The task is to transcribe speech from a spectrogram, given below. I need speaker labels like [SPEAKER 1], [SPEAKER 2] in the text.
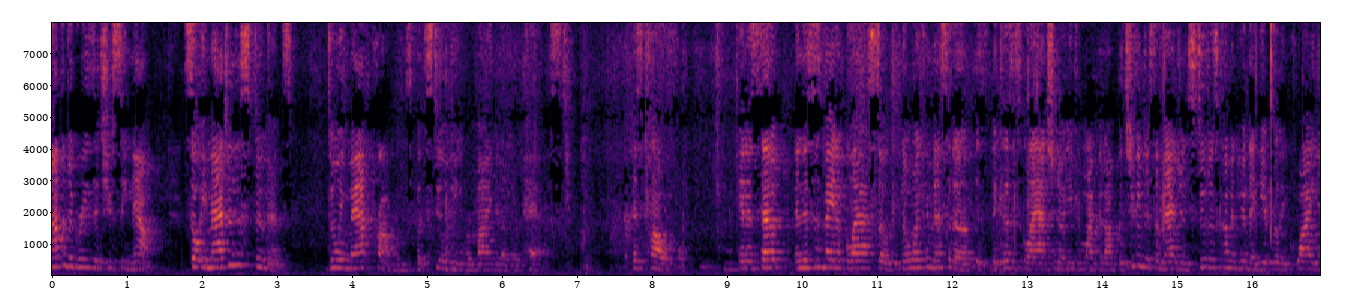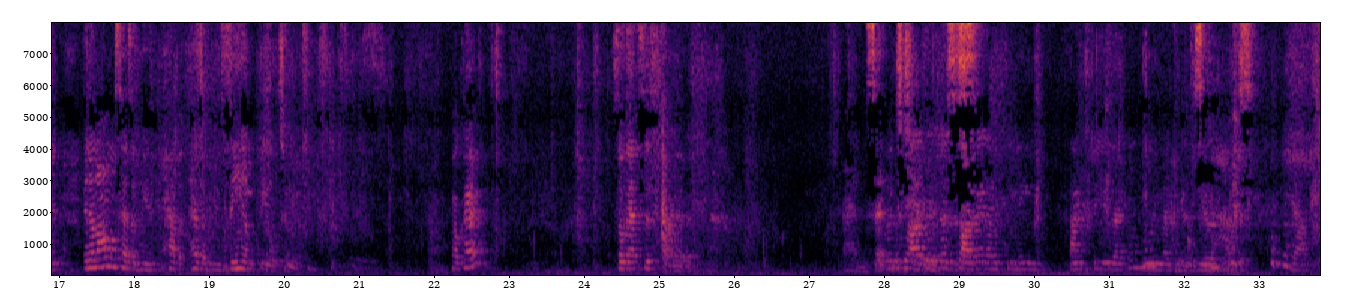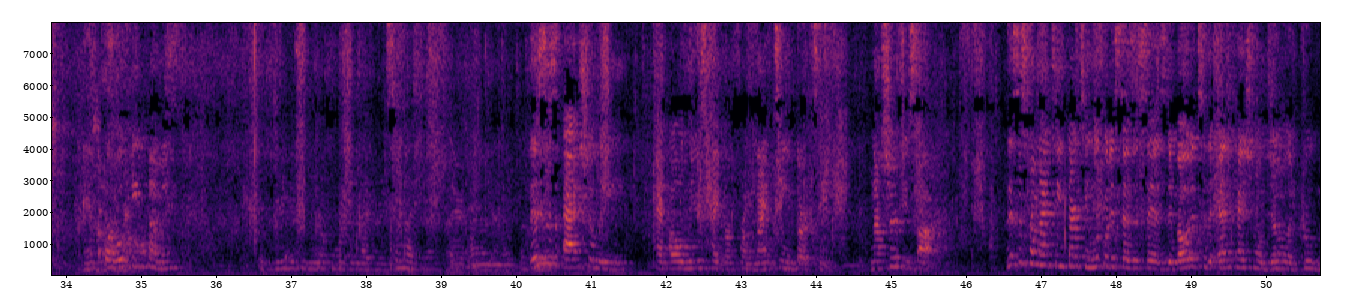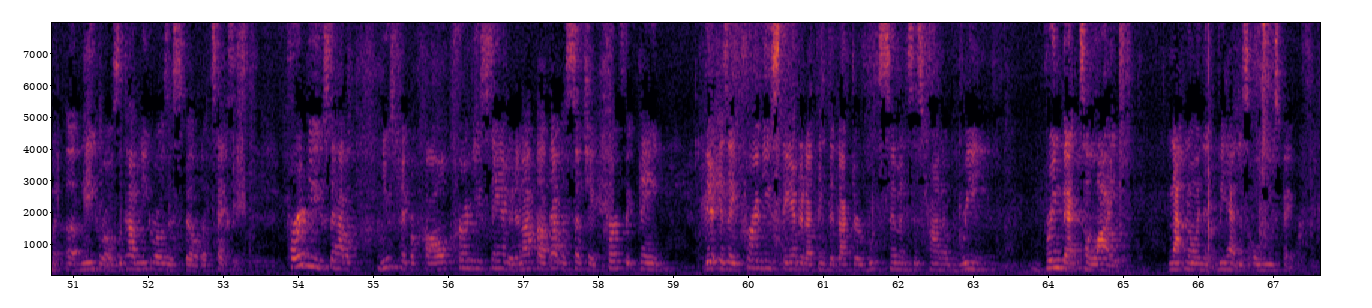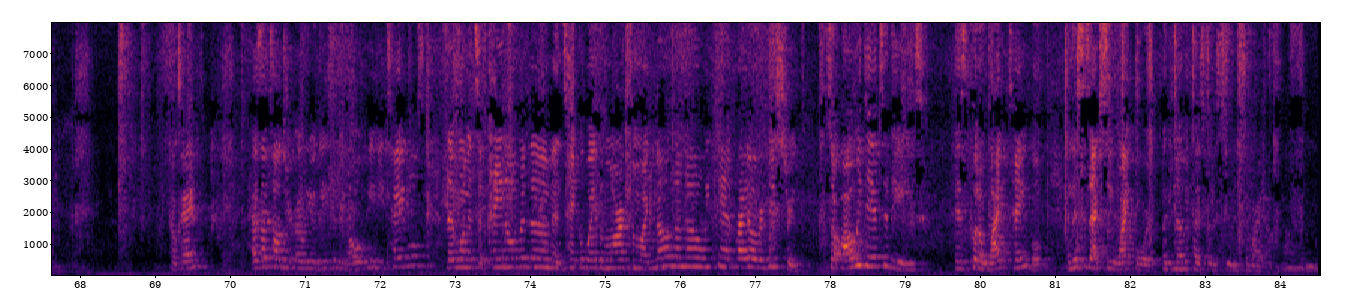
[SPEAKER 1] not the degrees that you see now. So imagine the students doing math problems, but still being reminded of their past. It's powerful. And instead of, and this is made of glass, so no one can mess it up. It's because it's glass, you know, you can wipe it off. But you can just imagine students come in here, they get really quiet, and it almost has a, have a, has a museum feel to it. Okay? So that's this part of it.
[SPEAKER 2] And set
[SPEAKER 3] When the
[SPEAKER 2] material.
[SPEAKER 3] classes
[SPEAKER 2] This
[SPEAKER 3] just
[SPEAKER 2] is-
[SPEAKER 3] started, I'm feeling, thanks to you, that even like
[SPEAKER 2] I need to
[SPEAKER 3] this
[SPEAKER 2] see
[SPEAKER 3] year, yeah.
[SPEAKER 2] And
[SPEAKER 1] So we'll keep coming.
[SPEAKER 3] It's giving you feeling of more to the library. Somebody right there. Um,
[SPEAKER 1] This is actually an old newspaper from 1913. Not sure if you saw it. This is from 1913. Look what it says. It says, devoted to the educational and general improvement of Negroes. Look how Negroes is spelled, of Texas. Prairie View used to have a newspaper called Prairie View Standard, and I thought that was such a perfect thing. There is a Prairie View Standard, I think that Dr. Ruth Simmons is trying to re, bring back to life, not knowing that we had this old newspaper. Okay? As I told you earlier, these are the old PD tables. They wanted to paint over them and take away the marks. I'm like, no, no, no, we can't write over history. So all we did to these is put a white table, and this is actually whiteboard, another place for the students to write on.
